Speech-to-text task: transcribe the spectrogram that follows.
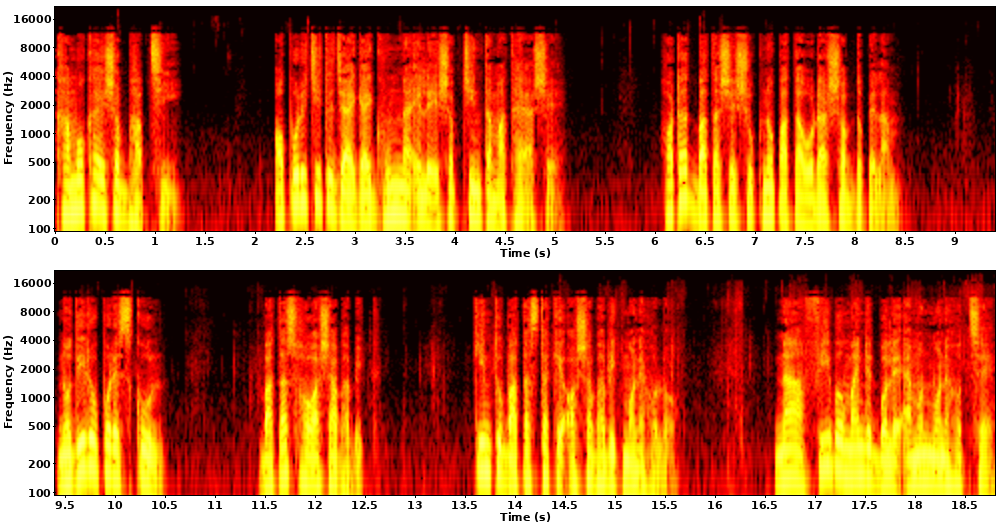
খামোখা এসব ভাবছি। অপরিচিত জায়গায় ঘুম না এলে এসব চিন্তা মাথায় আসে। হঠাৎ বাতাসে শুকনো পাতা ওড়ার শব্দ পেলাম। নদীর ওপরে স্কুল। বাতাস হওয়া স্বাভাবিক। কিন্তু বাতাসটাকে অস্বাভাবিক মনে হল। না ফিবো মাইন্ডেড বলে এমন মনে হচ্ছে।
